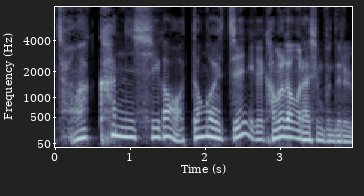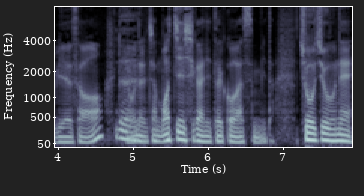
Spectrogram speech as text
정확한 시가 어떤 거였지? 이게 가물가물하신 분들을 위해서 네. 오늘 참 멋진 시간이 될 것 같습니다. 조지훈의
